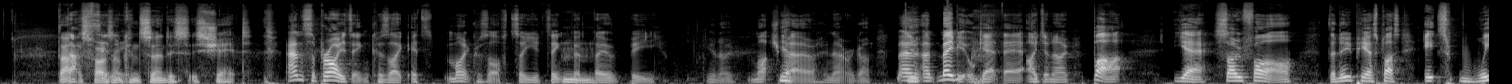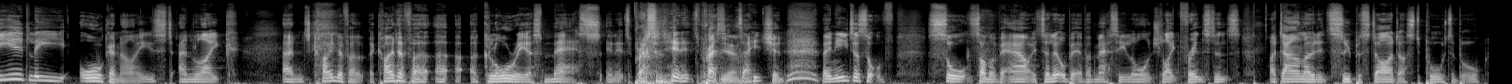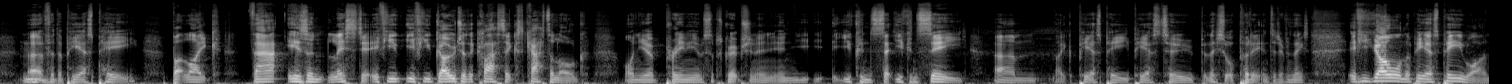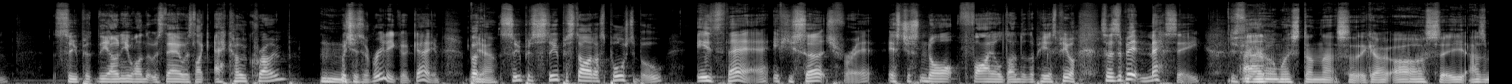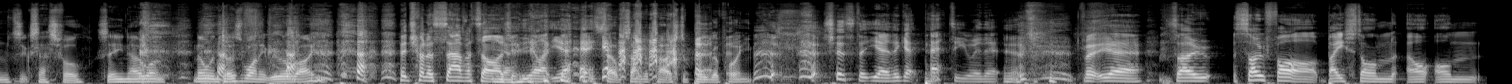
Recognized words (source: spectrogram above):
That's as far as I'm concerned, is, is shit. and surprising because like it's Microsoft, so you'd think that Mm. they would be, you know, much Yeah. better in that regard. And, and maybe it'll get there. I don't know, but yeah, so far the new PS Plus, it's weirdly organized and like. And kind of a, a kind of a, a, a glorious mess in its present in its presentation. They need to sort of sort some of it out. It's a little bit of a messy launch. Like for instance, I downloaded Super Stardust Portable uh, for the PSP, but like that isn't listed. If you if you go to the classics catalog on your premium subscription and, and you, you can set you can see um, like PSP, PS2, but they sort of put it into different things. If you go on the PSP one, super the only one that was there was like Echochrome, which is a really good game. But Yeah. Super Super Stardust Portable is there if you search for it. It's just not filed under the PSP one, so it's a bit messy. Do you think Um, they've almost done that so they go, oh, see, it hasn't been successful. See, no one, no one does want it. We were right. They're trying to sabotage it. You're like, yeah, yeah. self sabotage to prove a point. just that yeah they get petty with it Yeah. but yeah so so far based on on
